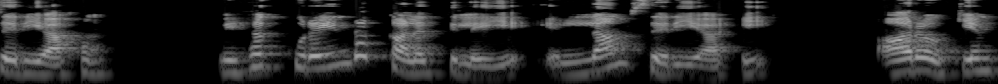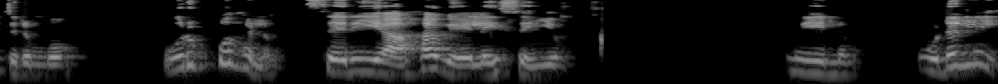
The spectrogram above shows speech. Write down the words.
சரியாகும். மிக குறைந்த காலத்திலேயே எல்லாம் சரியாகி ஆரோக்கியம் திரும்பும். உறுப்புகளும் சரியாக வேலை செய்யும். மேலும் உடலில்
